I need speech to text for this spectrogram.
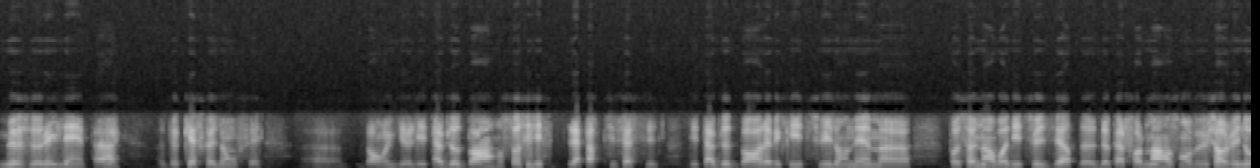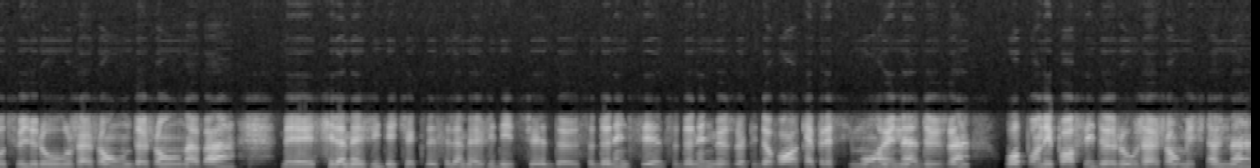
mesurer l'impact de qu'est-ce que l'on fait. Euh, bon, il y a les tableaux de bord, ça c'est la partie facile. Les tableaux de bord avec les tuiles, on aime euh, pas seulement avoir des tuiles vertes de, performance, on veut changer nos tuiles rouges à jaune, de jaune à vert, mais c'est la magie des checklists, c'est la magie des tuiles, de se donner une cible, se donner une mesure, puis de voir qu'après six mois, un an, deux ans, on est passé de rouge à jaune, mais finalement,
